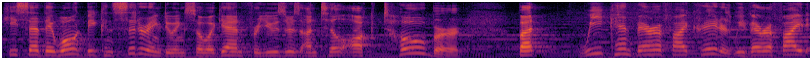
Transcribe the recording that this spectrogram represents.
He said they won't be considering doing so again for users until October. But we can verify creators. We verified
